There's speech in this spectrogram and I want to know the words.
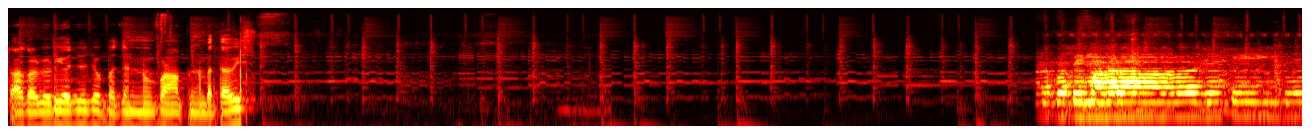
તો આગળ વીડિયો જોજો, ભજનનું પણ આપણને બતાવીશ. ગણપતિ મહારાજ કી જય.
